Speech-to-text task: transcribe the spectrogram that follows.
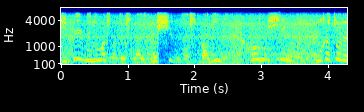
Теперь мы не можем это установить. Мужчину-то освободили. Какого мужчину? Ну, который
